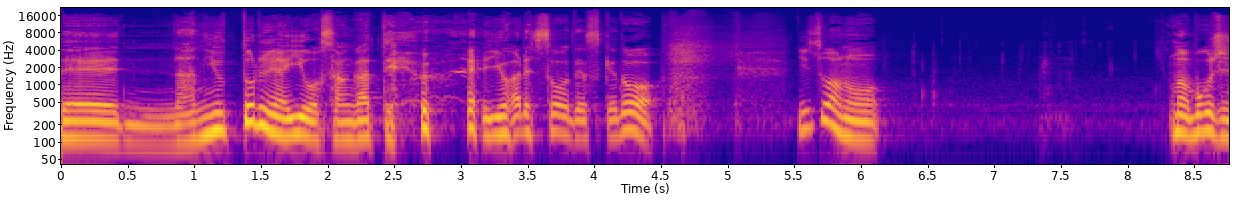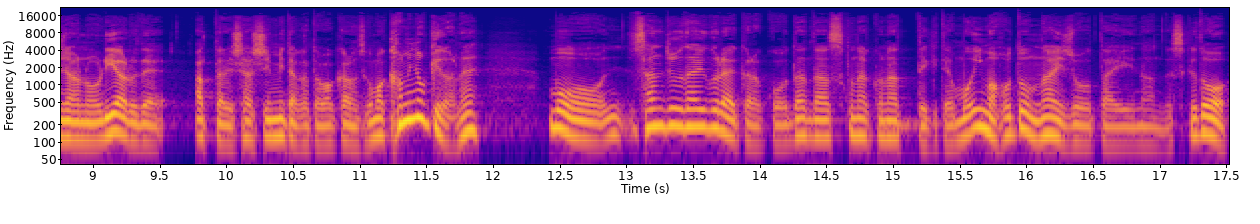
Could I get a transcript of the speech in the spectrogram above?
で何言っとるんやいいおっさんがって言われそうですけど実はあのまあ僕自身あのリアルであったり写真見た方分かるんですけど、まあ、髪の毛がねもう30代ぐらいからこうだんだん少なくなってきてもう今ほとんどない状態なんですけど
